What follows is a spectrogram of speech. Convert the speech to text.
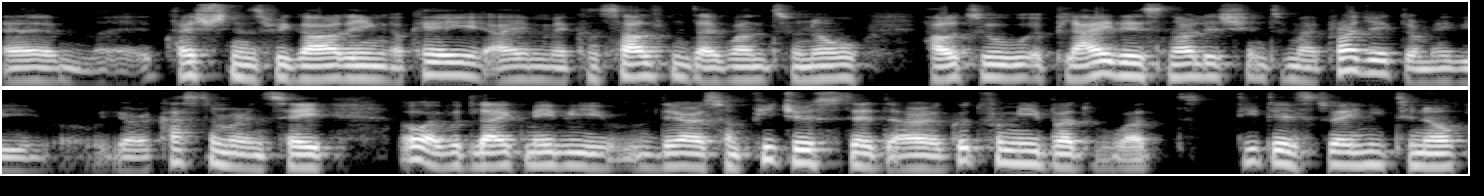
um, questions regarding okay i'm a consultant i want to know how to apply this knowledge into my project or maybe you're a customer and say oh i would like maybe there are some features that are good for me but what details do i need to know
